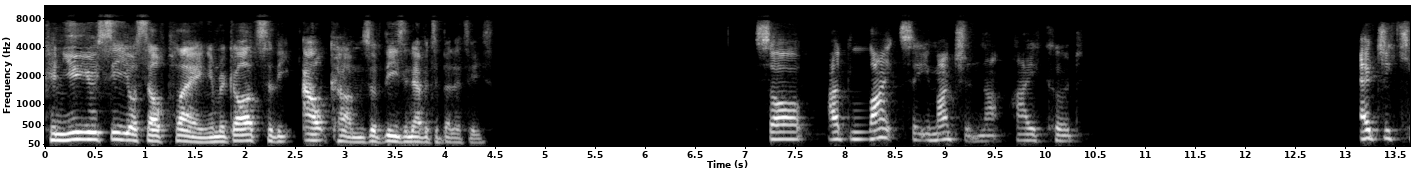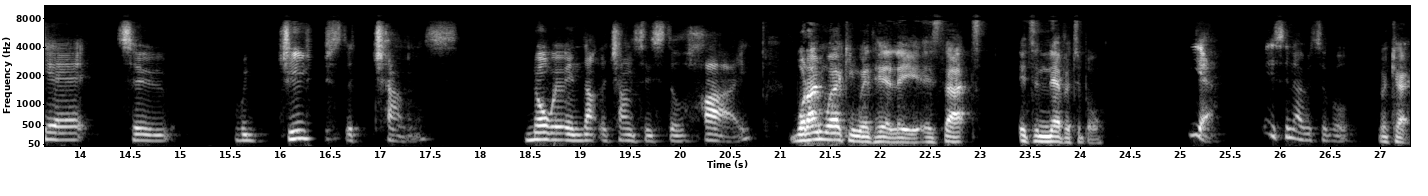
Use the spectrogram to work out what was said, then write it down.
can you, you see yourself playing in regards to the outcomes of these inevitabilities? So I'd like to imagine that I could educate to reduce the chance, knowing that the chance is still high. What I'm working with here, Lee, is that it's inevitable. Yeah, it's inevitable. Okay.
